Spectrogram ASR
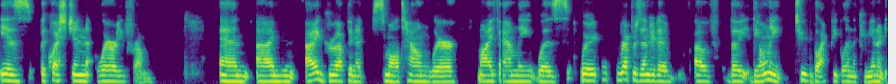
is the question, Where are you from? And I'm I grew up in a small town where my family was we're representative of the the only two black people in the community.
